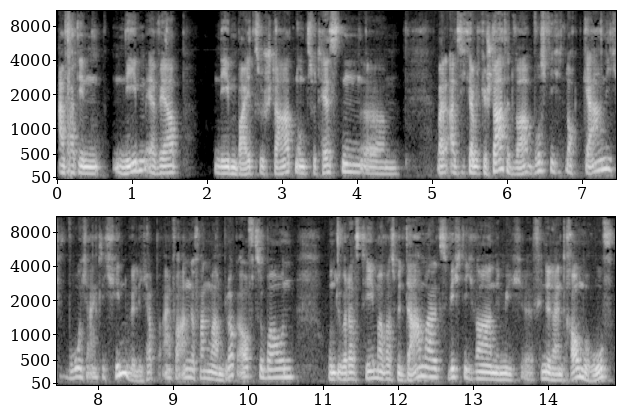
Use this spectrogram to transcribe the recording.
einfach den Nebenerwerb nebenbei zu starten, um zu testen, ähm, weil als ich damit gestartet war, wusste ich noch gar nicht, wo ich eigentlich hin will. Ich habe einfach angefangen, mal einen Blog aufzubauen und über das Thema, was mir damals wichtig war, nämlich äh, finde deinen Traumberuf.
